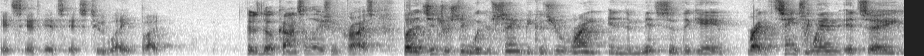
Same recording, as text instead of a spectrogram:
it's it, it's it's too late. But There's no consolation prize. But it's interesting what you're saying because you're right in the midst of the game. Right, if the Saints win, it's a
